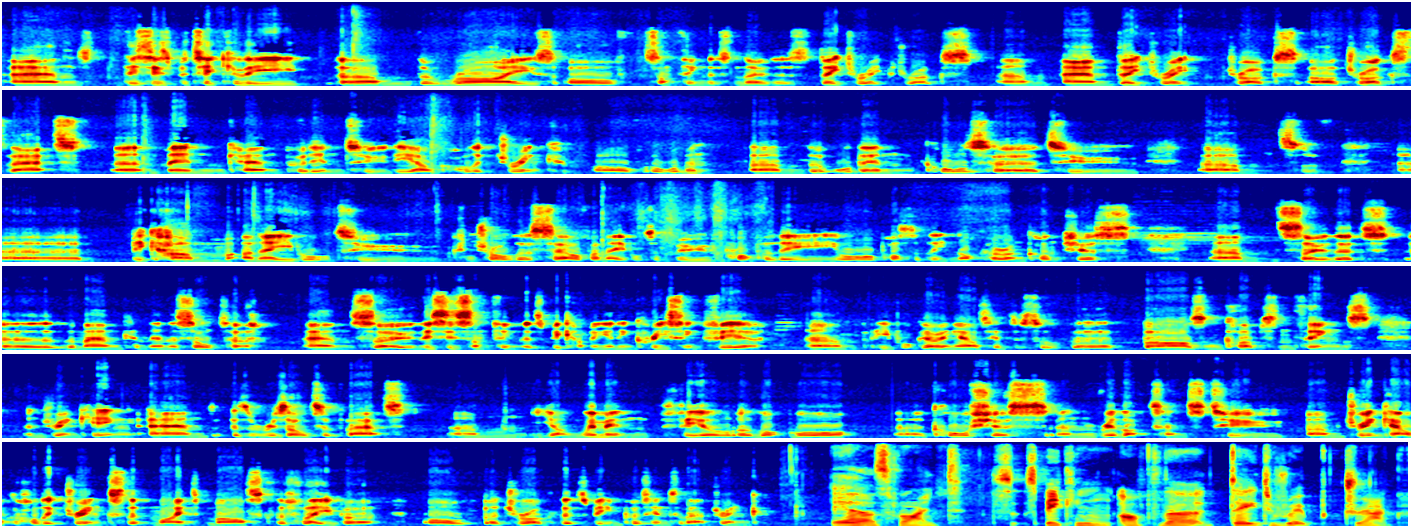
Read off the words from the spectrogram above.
And this is particularly um, the rise of something that's known as date rape drugs. Um, and date rape drugs are drugs that uh, men can put into the alcoholic drink of a woman um, that will then cause her to um, sort of uh, become unable to control herself, unable to move properly, or possibly knock her unconscious, um, so that uh, the man can then assault her. And so this is something that's becoming an increasing fear. Um, people going out into sort of uh, bars and clubs and things and drinking, and as a result of that, um, young women feel a lot more uh, cautious and reluctant to um, drink alcoholic drinks that might mask the flavour of a drug that's been put into that drink. Yeah, that's right. S speaking of the date rape drug,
